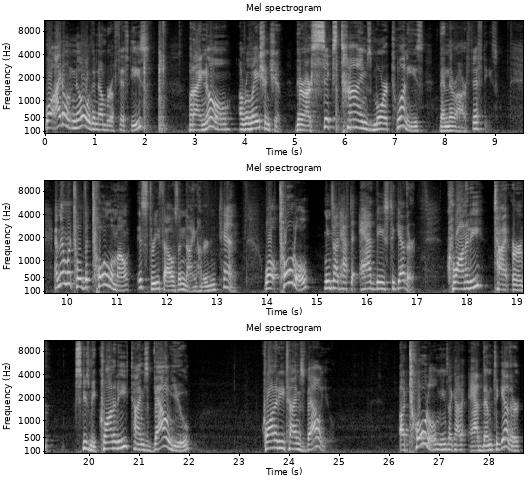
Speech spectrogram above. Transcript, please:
Well, I don't know the number of 50s, but I know a relationship. There are six times more 20s than there are 50s. And then we're told the total amount is 3,910. Well, total means I'd have to add these together. Quantity or excuse me, quantity times value, quantity times value. A total means I got to add them together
